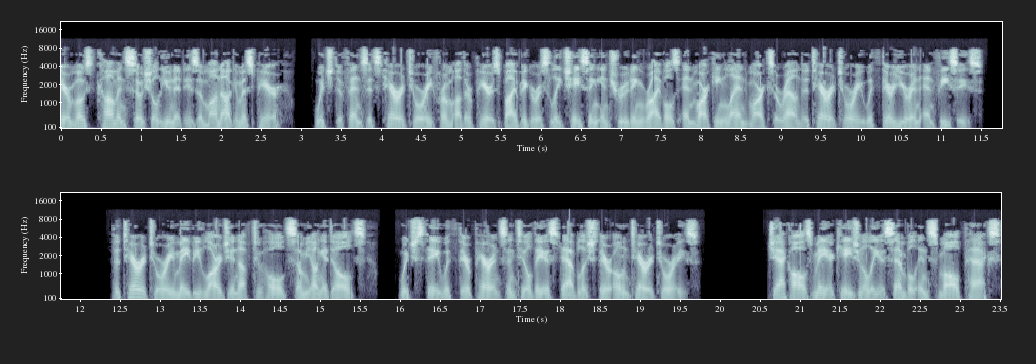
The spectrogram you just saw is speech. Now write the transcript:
Their most common social unit is a monogamous pair, which defends its territory from other pairs by vigorously chasing intruding rivals and marking landmarks around a territory with their urine and feces. The territory may be large enough to hold some young adults, which stay with their parents until they establish their own territories. Jackals may occasionally assemble in small packs,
